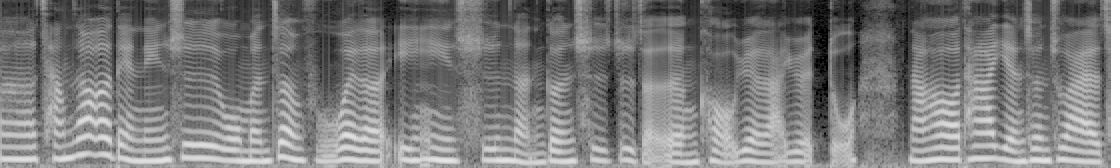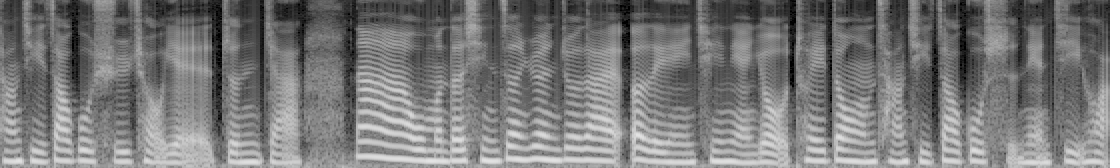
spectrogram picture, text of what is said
呃，长照二点零是我们政府为了因应失能跟失智的人口越来越多，然后它衍生出来的长期照顾需求也增加。那我们的行政院就在二零零七年有推动长期照顾十年计划，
